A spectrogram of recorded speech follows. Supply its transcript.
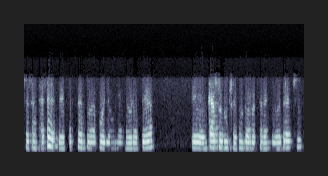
67% de apoio á Unión Europea eh, en caso dun segundo referendo de Brexit.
